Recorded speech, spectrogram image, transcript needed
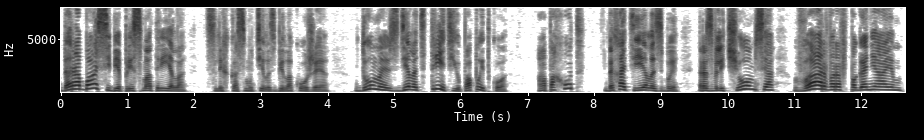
Да раба себе присмотрела, слегка смутилась белокожая. Думаю, сделать третью попытку. А поход? Да хотелось бы. Развлечемся, варваров погоняем.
